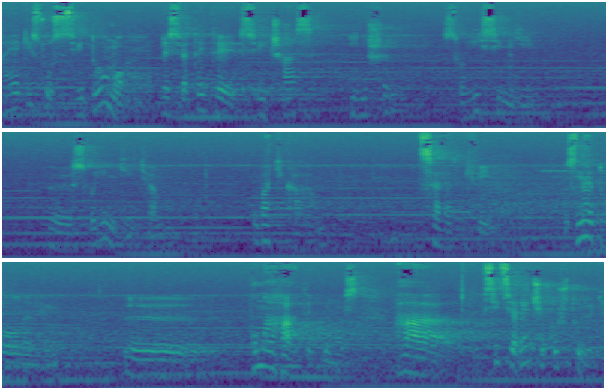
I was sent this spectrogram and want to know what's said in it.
та як Ісус свідомо присвятити свій час іншим, своїй сім'ї, е, своїм дітям, батькам, церкві, знедоленим, е, помагати комусь. А всі ці речі коштують.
